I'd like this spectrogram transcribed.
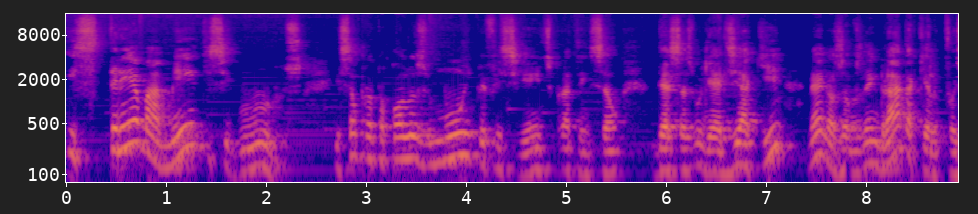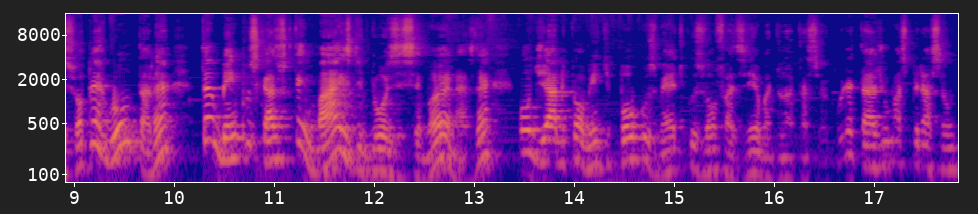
extremamente seguros e são protocolos muito eficientes para atenção dessas mulheres. E aqui, né, nós vamos lembrar daquilo que foi sua pergunta, né, também para os casos que têm mais de 12 semanas, né, onde habitualmente poucos médicos vão fazer uma dilatação curetagem, uma aspiração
